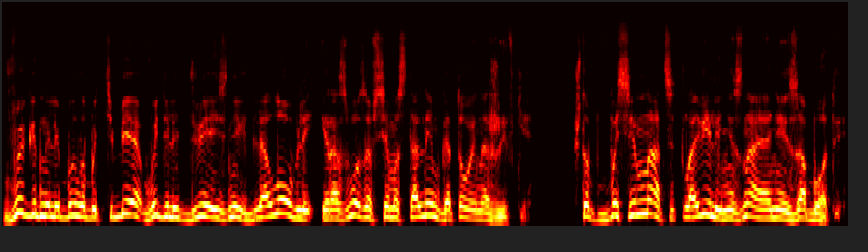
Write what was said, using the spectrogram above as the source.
выгодно ли было бы тебе выделить две из них для ловли и развоза всем остальным готовой наживки? Чтоб восемнадцать ловили, не зная о ней заботы.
